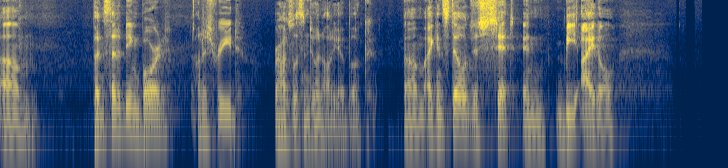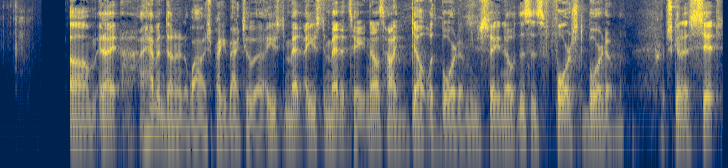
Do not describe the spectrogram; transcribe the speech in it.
Um, but instead of being bored, I'll just read or I'll just listen to an audiobook. Um, I can still just sit and be idle. Um, and I, I haven't done it in a while. I should probably get back to it. I used to med- I used to meditate, and that was how I dealt with boredom. You just say, no, this is forced boredom. I'm just gonna sit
